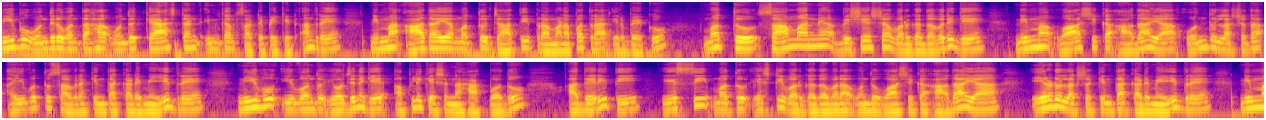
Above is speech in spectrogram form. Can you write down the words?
ನೀವು ಹೊಂದಿರುವಂತಹ ಒಂದು ಕ್ಯಾಸ್ಟ್ ಅಂಡ್ ಇನ್ಕಮ್ ಸರ್ಟಿಫಿಕೇಟ್ ಅಂದರೆ ನಿಮ್ಮ ಆದಾಯ ಮತ್ತು ಜಾತಿ ಪ್ರಮಾಣ ಪತ್ರ ಇರಬೇಕು. ಮತ್ತು ಸಾಮಾನ್ಯ ವಿಶೇಷ ವರ್ಗದವರಿಗೆ ನಿಮ್ಮ ವಾರ್ಷಿಕ ಆದಾಯ ಒಂದು ಲಕ್ಷದ ಐವತ್ತು ಸಾವಿರಕ್ಕಿಂತ ಕಡಿಮೆ ಇದ್ದರೆ ನೀವು ಈ ಒಂದು ಯೋಜನೆಗೆ ಅಪ್ಲಿಕೇಶನ್ನ ಹಾಕ್ಬೋದು. ಅದೇ ರೀತಿ ಎಸ್ ಸಿ ಮತ್ತು ಎಸ್ ಟಿ ವರ್ಗದವರ ಒಂದು ವಾರ್ಷಿಕ ಆದಾಯ ಎರಡು ಲಕ್ಷಕ್ಕಿಂತ ಕಡಿಮೆ ಇದ್ದರೆ ನಿಮ್ಮ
